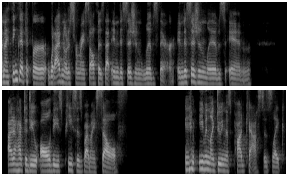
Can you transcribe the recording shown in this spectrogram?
And I think that for what I've noticed for myself is that indecision lives there. Indecision lives in I don't have to do all these pieces by myself. And even like doing this podcast is like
